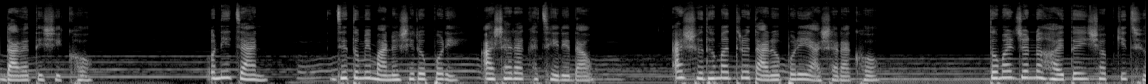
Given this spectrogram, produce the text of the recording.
দাঁড়াতে শিখো। উনি চান যে তুমি মানুষের ওপরে আশা রাখা ছেড়ে দাও, আর শুধুমাত্র তার ওপরেই আশা রাখো। তোমার জন্য হয়তো এই সব কিছু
